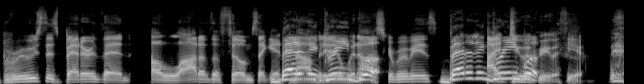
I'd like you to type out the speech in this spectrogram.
Bruised is better than a lot of the films that get Better than nominated Green win Book. Oscar movies, Better than Green I do Book. agree with you. Where's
